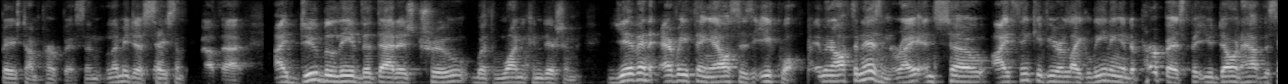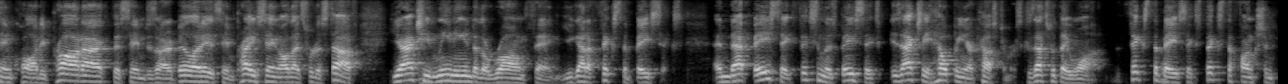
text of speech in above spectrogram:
based on purpose. And let me just say something about that. I do believe that that is true with one condition given everything else is equal. I mean, often isn't, right? And so I think if you're like leaning into purpose, but you don't have the same quality product, the same desirability, the same pricing, all that sort of stuff, you're actually leaning into the wrong thing. You got to fix the basics. And that basic, fixing those basics, is actually helping your customers because that's what they want. Fix the basics, fix the function,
